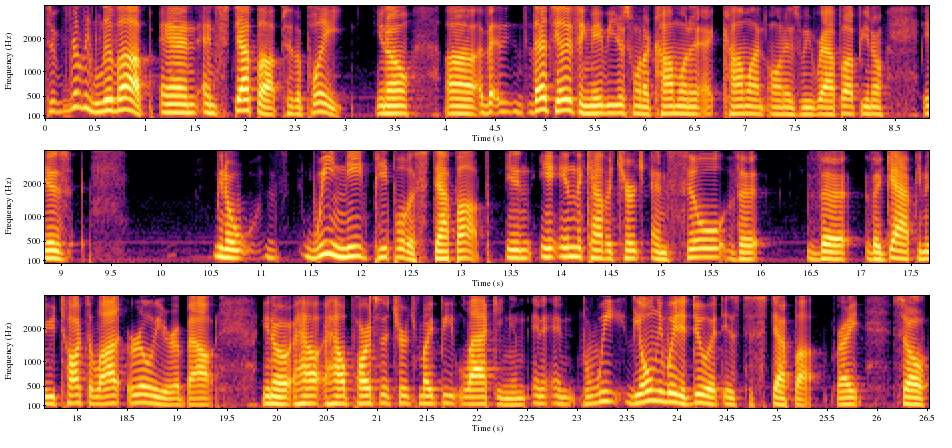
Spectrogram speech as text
to really live up and and step up to the plate. You know, uh, that's the other thing. Maybe you just want to comment comment on as we wrap up. You know, is you know we need people to step up in in the Catholic Church and fill the the the gap. You know, you talked a lot earlier about you know how how parts of the church might be lacking and and, and we the only way to do it is to step up right so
